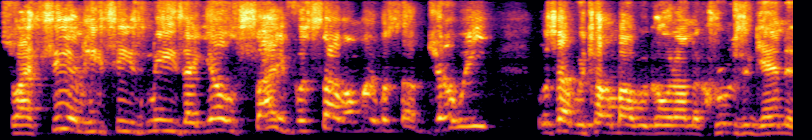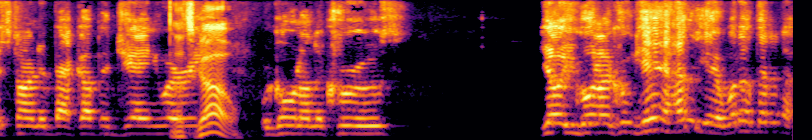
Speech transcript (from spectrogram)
So I see him, he sees me, he's like, yo, Syph, what's up? I'm like, what's up, Joey? What's up? We're talking about we're going on the cruise again. It's starting back up in January. Let's go. We're going on the cruise. Yo, you going on a cruise? Yeah, hell yeah. What up? Da, da, da.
